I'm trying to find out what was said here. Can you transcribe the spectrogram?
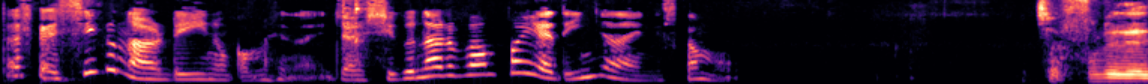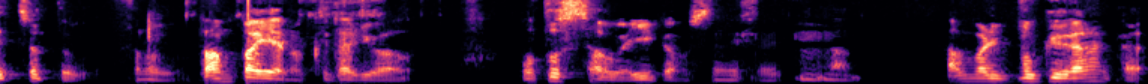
確かにシグナルでいいのかもしれない。じゃあシグナルヴァンパイアでいいんじゃないですかもじゃあ、それでちょっと、その、ヴァンパイアの下りは、落とした方がいいかもしれないですね。う。うん。ああんまり僕がなんか、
